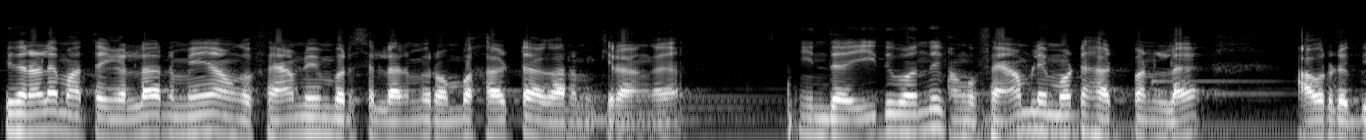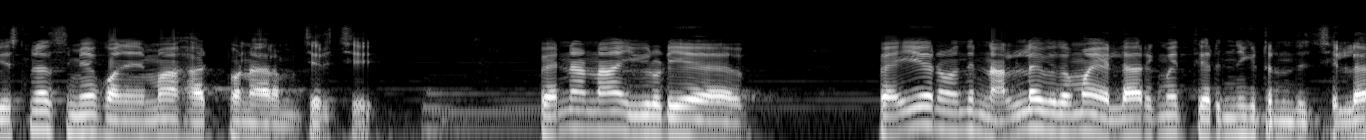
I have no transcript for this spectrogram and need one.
இதனால் மற்ற எல்லாருமே அவங்க ஃபேமிலி மெம்பர்ஸ் எல்லாருமே ரொம்ப ஹர்ட் ஆக ஆரம்பிக்கிறாங்க. இந்த இது வந்து அவங்க ஃபேமிலி மட்டும் ஹர்ட் பண்ணல அவரோட பிஸ்னஸுமே கொஞ்சமாக ஹர்ட் பண்ண ஆரம்பிச்சிருச்சு. இப்போ என்னென்னா இவருடைய பெயர் வந்து நல்ல விதமாக எல்லாருக்குமே தெரிஞ்சுக்கிட்டு இருந்துச்சுல்ல.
